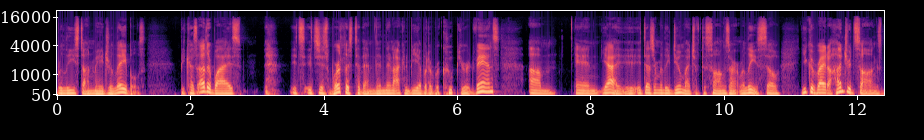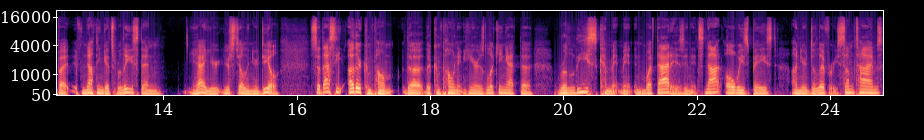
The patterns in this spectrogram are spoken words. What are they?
released on major labels because otherwise it's it's just worthless to them. Then they're not going to be able to recoup your advance. Um, and yeah, it, it, doesn't really do much if the songs aren't released. So you could write a hundred songs, but if nothing gets released, then yeah, you're you're still in your deal. So that's the other component. The the component here is looking at the release commitment and what that is, and it's not always based on your delivery. Sometimes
